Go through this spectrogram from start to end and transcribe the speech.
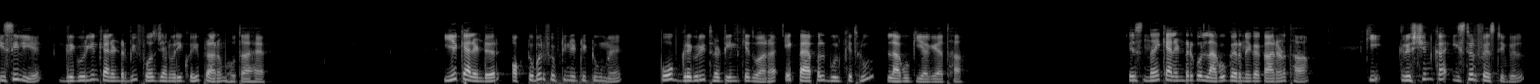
इसीलिए ग्रेगोरियन कैलेंडर भी फ़र्स्ट जनवरी को ही प्रारंभ होता है। यह कैलेंडर अक्टूबर 1582 में पोप ग्रेगोरी थर्टीन के द्वारा एक पैपल बुल के थ्रू लागू किया गया था। इस नए कैलेंडर को लागू करने का कारण था कि क्रिश्चियन का ईस्टर फेस्टिवल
